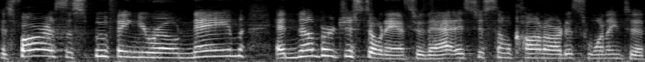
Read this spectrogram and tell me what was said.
As far as the spoofing your own name and number, just don't answer that. It's just some con artist wanting to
